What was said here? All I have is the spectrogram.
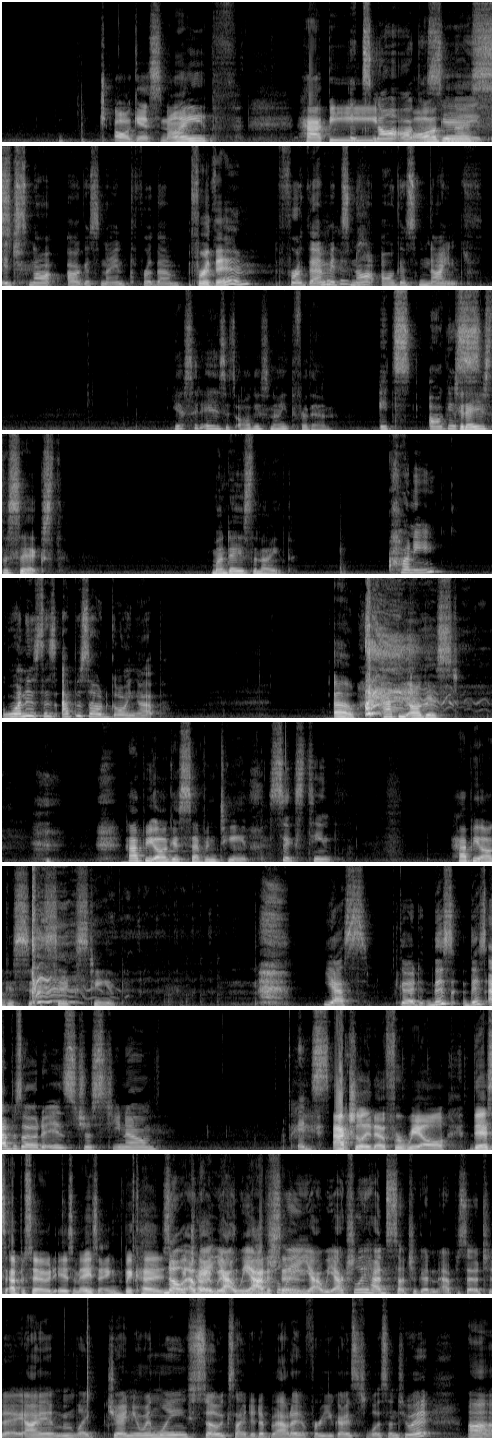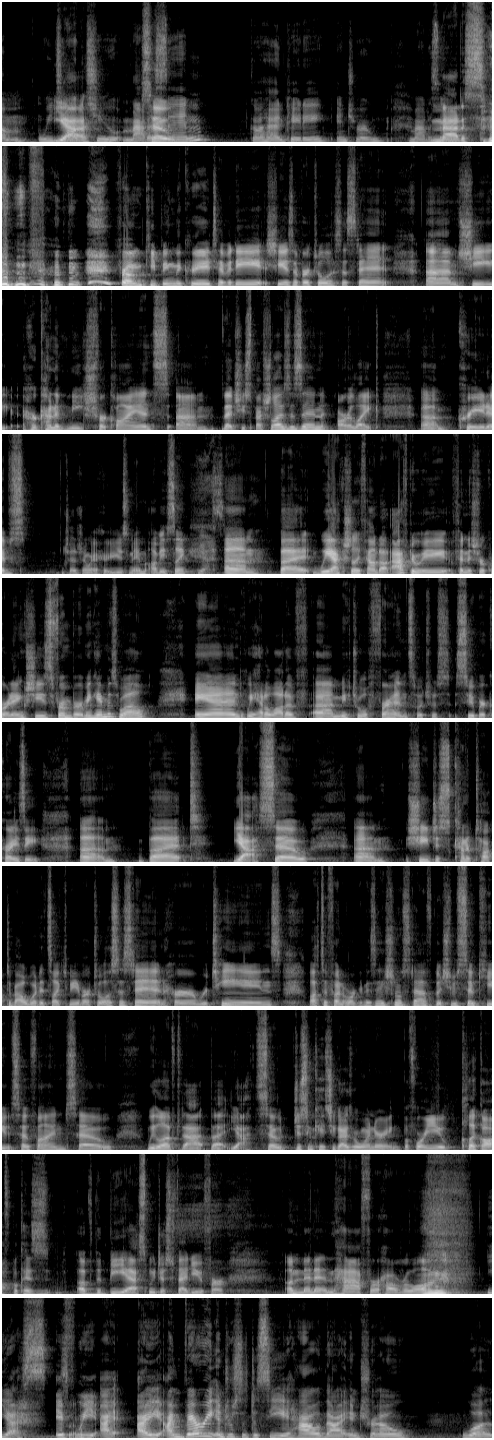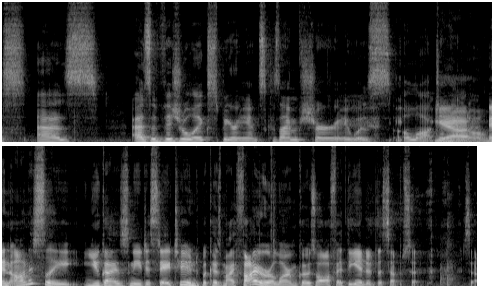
August 9th. Happy It's not August, August. 9th. It's not August 9th for them. for them. For them, it's not August 9th. Yes, it is. It's August 9th for them. It's August. Today is the 6th. Monday is the 9th. honey. When is this episode going up? Oh, happy August. Happy August 17th. 16th. Happy August 16th. Yes. Good. This this episode is just, you know, it's Actually, though, for real, this episode is amazing because No, we okay, yeah, we Madison. actually yeah, we actually had such a good episode today. I am like genuinely so excited about it for you guys to listen to it. Um we Yeah. talked to Madison. Go ahead, Katie. Intro Madison. Madison from, from Keeping the Creativity. She is a virtual assistant. Um, she her kind of niche for clients um, that she specializes in are like um, creatives. Judging by her username, obviously. Yes. Um, but we actually found out after we finished recording, she's from Birmingham as well, and we had a lot of uh, mutual friends, which was super crazy. Um, but yeah, so um, she just kind of talked about what it's like to be a virtual assistant, her routines, lots of fun organizational stuff. But she was so cute, so fun. So we loved that. But yeah, so just in case you guys were wondering, before you click off because of the BS we just fed you for a minute and a half or however long. Yes. If we I, I I'm very interested to see how that intro was as as a visual experience because I'm sure it was a lot to yeah. handle. And honestly, you guys need to stay tuned because my fire alarm goes off at the end of this episode. So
